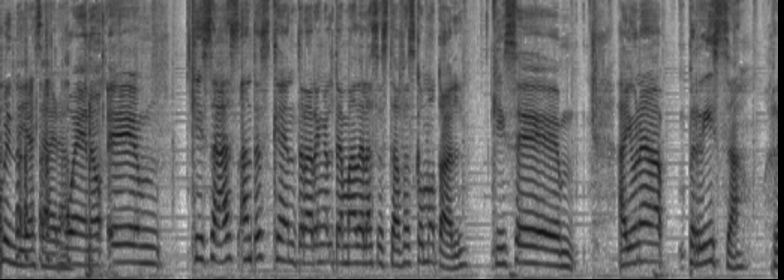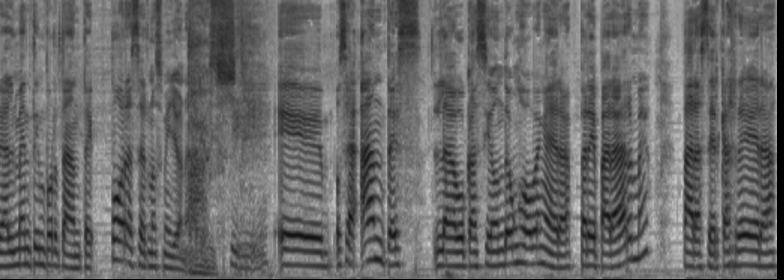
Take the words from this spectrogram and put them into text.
Buen día, Sara. Bueno, eh, quizás antes que entrar en el tema de las estafas como tal, quise, mm, hay una prisa realmente importante por hacernos millonarios. Ay, sí. Eh, o sea, antes la vocación de un joven era prepararme para hacer carrera,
